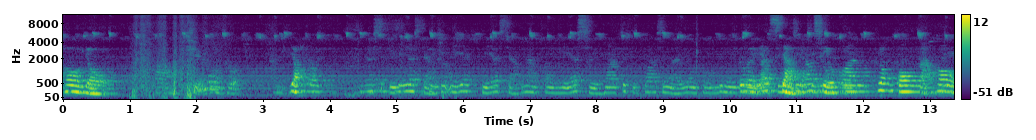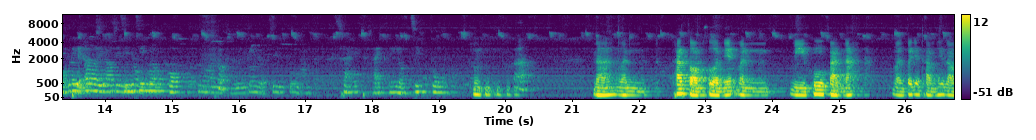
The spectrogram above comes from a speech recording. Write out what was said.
后有啊、请动作， 要你要你就要想，你要你要想用功，你要喜欢自己花心来用功，另一个对你要心想要静去喜用功，欢用功，然后第二要精进用功，那么你才能够有进步。才才可以有进步。 นะมันถ้าสองส่วนเนี้ยมันมีคู่กันนะ มันก็จะทำให้เรา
